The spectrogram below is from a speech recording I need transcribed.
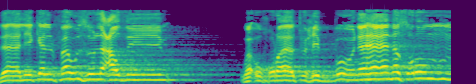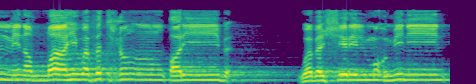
ذلك الفوز العظيم. وأخرى تحبونها نصر من الله وفتح قريب. وبشر المؤمنين.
